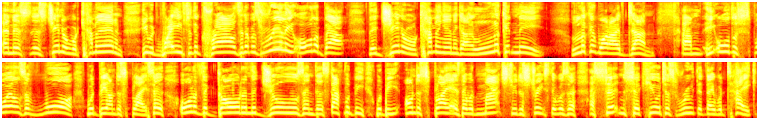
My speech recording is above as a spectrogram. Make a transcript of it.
And this, this general would come in and he would wave to the crowds, and it was really all about the general coming in and going, Look at me. Look at what I've done. Um, he, all the spoils of war would be on display. So all of the gold and the jewels and the stuff would be would be on display as they would march through the streets. There was a, a certain circuitous route that they would take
